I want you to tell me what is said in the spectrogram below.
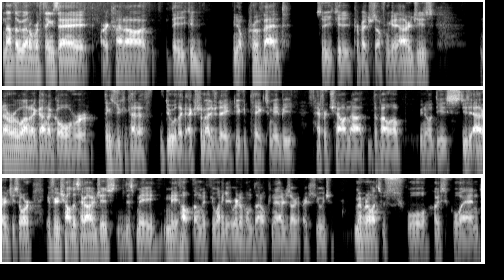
now that we went over things that are kind of that you could you know prevent, so you could prevent yourself from getting allergies. Now we want to kind of go over things you can kind of do like extra measures that you could take to maybe have your child not develop you know these these allergies or if your child does have allergies this may may help them if you want to get rid of them. I peanut allergies are, are huge. Remember when i went to school high school and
